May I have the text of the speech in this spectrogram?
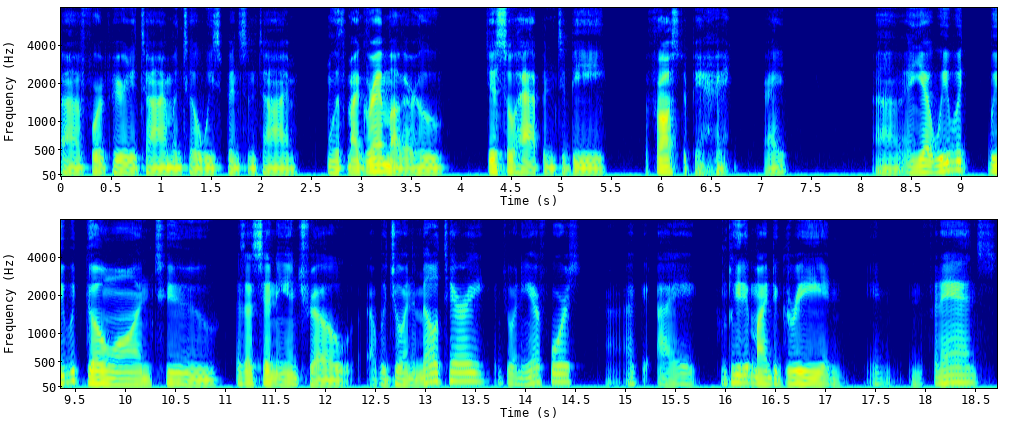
uh, for a period of time until we spent some time with my grandmother, who just so happened to be a foster parent, right? Uh, and yeah, we would we would go on to, as I said in the intro, I would join the military, join the Air Force. I, I completed my degree in, in, in finance.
